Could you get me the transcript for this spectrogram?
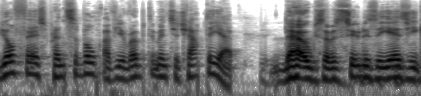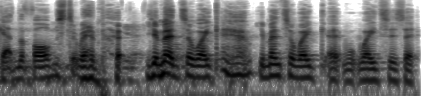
Your first principal, have you roped him into chapter yet? No, so as soon as he is, you get the forms to him. you're meant to wait. You're meant to wait. Uh, wait, is it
